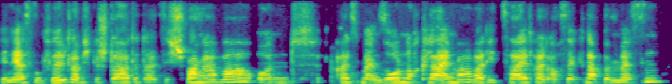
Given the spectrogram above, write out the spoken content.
den ersten Quilt habe ich gestartet, als ich schwanger war und als mein Sohn noch klein war, war die Zeit halt auch sehr knapp bemessen.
